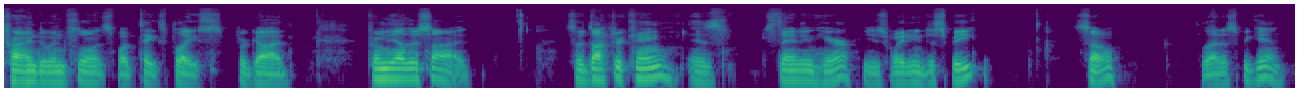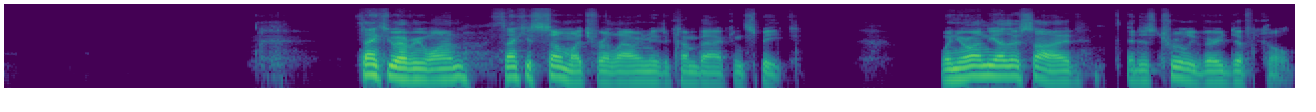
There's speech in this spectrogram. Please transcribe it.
trying to influence what takes place for God from the other side. So, Dr. King is standing here, he's waiting to speak. So, let us begin. Thank you, everyone. Thank you so much for allowing me to come back and speak. When you're on the other side, it is truly very difficult.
